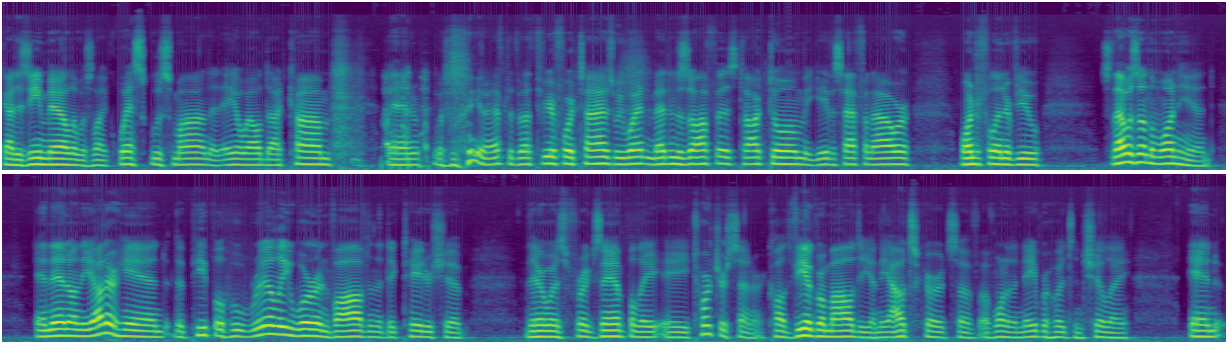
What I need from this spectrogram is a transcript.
got his email. It was like Wes Guzman at AOL.com. and was, you know, after about three or four times, we went and met in his office, talked to him. He gave us half an hour. Wonderful interview. So that was on the one hand. And then on the other hand, the people who really were involved in the dictatorship – there was, for example, a, a torture center called Villa Grimaldi on the outskirts of, of one of the neighborhoods in Chile. And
